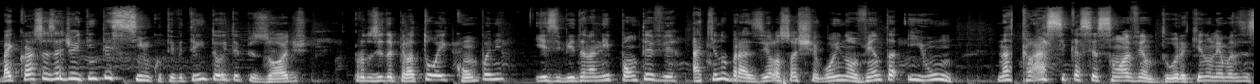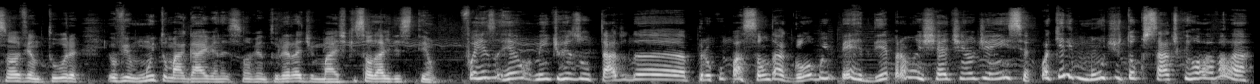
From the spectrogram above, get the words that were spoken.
Bycrossers é de 85, teve 38 episódios, produzida pela Toei Company e exibida na Nippon TV. Aqui no Brasil ela só chegou em 91, na clássica sessão aventura. Quem não lembra da sessão aventura? Eu vi muito MacGyver na sessão aventura, era demais, que saudade desse tempo foi realmente o resultado da preocupação da Globo em perder para a manchete em audiência, com aquele monte de tokusatsu que rolava lá.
